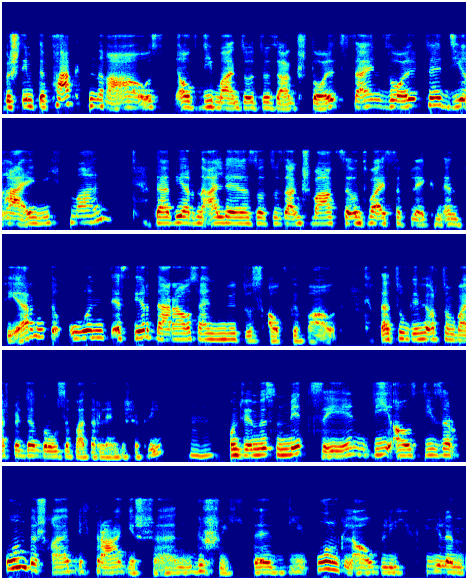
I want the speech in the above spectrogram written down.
bestimmte Fakten raus, auf die man sozusagen stolz sein sollte. Die reinigt man. Da werden alle sozusagen schwarze und weiße Flecken entfernt und es wird daraus ein Mythos aufgebaut. Dazu gehört zum Beispiel der große Vaterländische Krieg. Mhm. Und wir müssen mitsehen, wie aus dieser unbeschreiblich tragischen Geschichte, die unglaublich viele,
